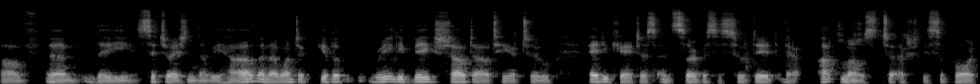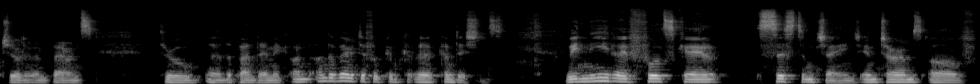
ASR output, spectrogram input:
of um, the situation that we have. And I want to give a really big shout out here to educators and services who did their utmost to actually support children and parents through uh, the pandemic un- under very difficult uh, conditions. We need a full scale system change in terms of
